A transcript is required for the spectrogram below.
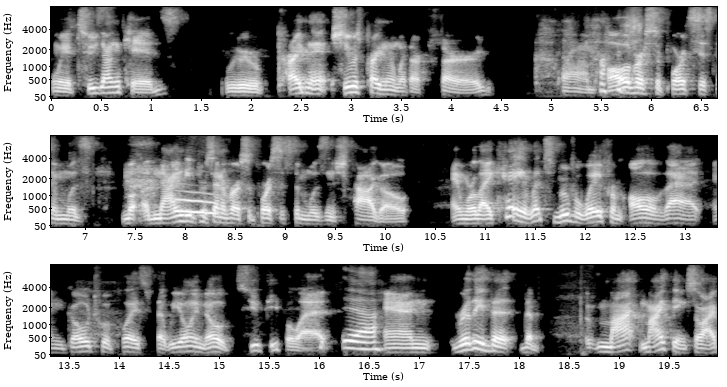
we had two young kids. We were pregnant. She was pregnant with our third. Oh um, all of our support system was ninety percent of our support system was in Chicago and we're like, hey, let's move away from all of that and go to a place that we only know two people at. Yeah. And really, the the my my thing. So I,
